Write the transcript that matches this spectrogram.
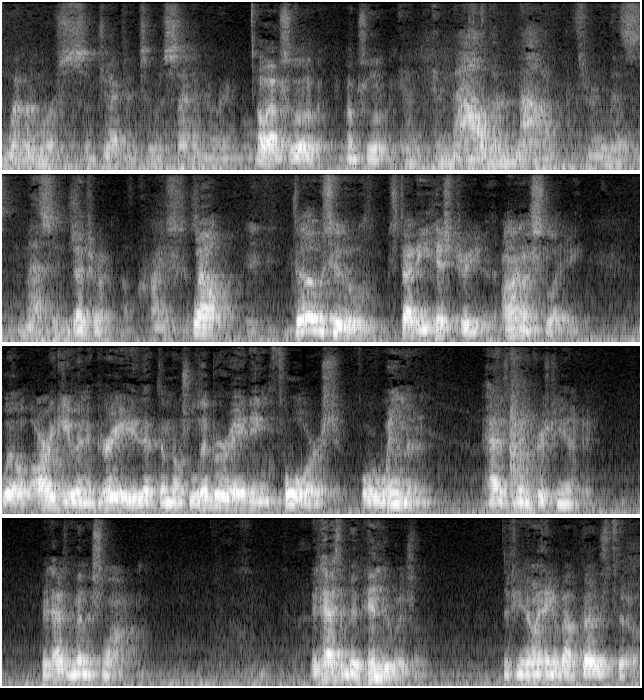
women were subjected to a secondary role. Oh, absolutely, absolutely. And, and now they're not through this message. That's right. Of Christ. Well, those who study history honestly will argue and agree that the most liberating force for women has been Christianity. It hasn't been Islam. It hasn't been Hinduism, if you know anything about those two.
